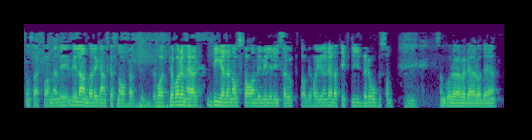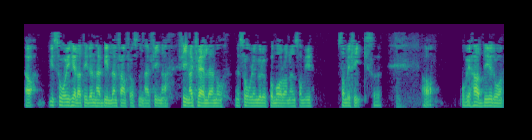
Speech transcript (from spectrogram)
som sagt var, men vi, vi landade ganska snart att det var, det var den här delen av stan vi ville visa upp då. Vi har ju en relativt ny bro som, mm. som går över där och det, ja, vi såg ju hela tiden den här bilden framför oss, den här fina, fina kvällen och när solen går upp på morgonen som vi, som vi fick. Så, ja, och vi hade ju då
